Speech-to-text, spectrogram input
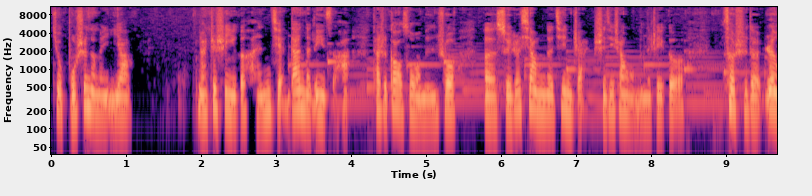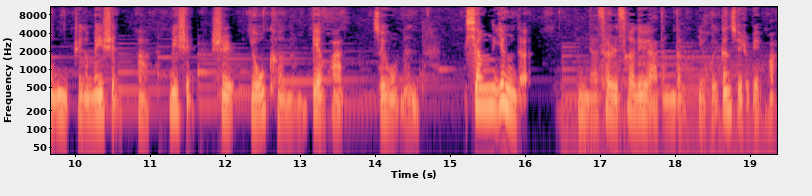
就不是那么一样。那这是一个很简单的例子哈，它是告诉我们说，呃，随着项目的进展，实际上我们的这个测试的任务，这个 mission 啊，mission 是有可能变化的，所以我们相应的你的测试策略啊等等也会跟随着变化。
